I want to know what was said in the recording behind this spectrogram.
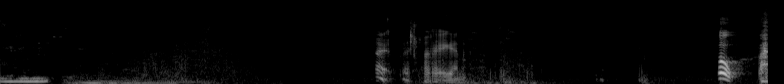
Mm-hmm. Right, let's try that again. Oh,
